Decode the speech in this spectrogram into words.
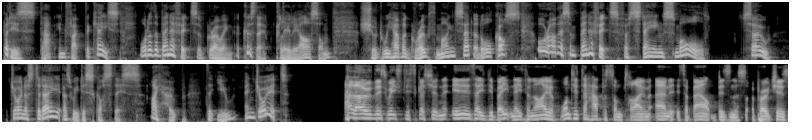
But is that in fact the case? What are the benefits of growing? Because there clearly are some. Should we have a growth mindset at all costs? Or are there some benefits for staying small? So, join us today as we discuss this. I hope that you enjoy it. Hello, this week's discussion is a debate Nathan and I have wanted to have for some time, and it's about business approaches.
